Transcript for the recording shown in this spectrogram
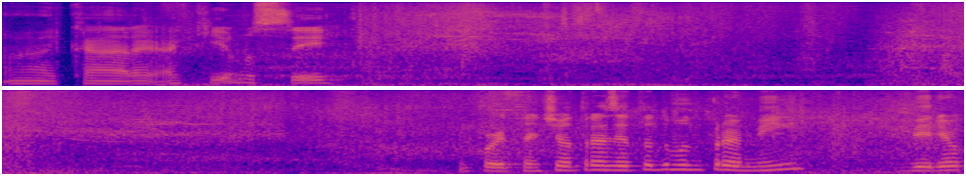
Ai, cara, aqui eu não sei. O importante é eu trazer todo mundo pra mim. Virei o...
